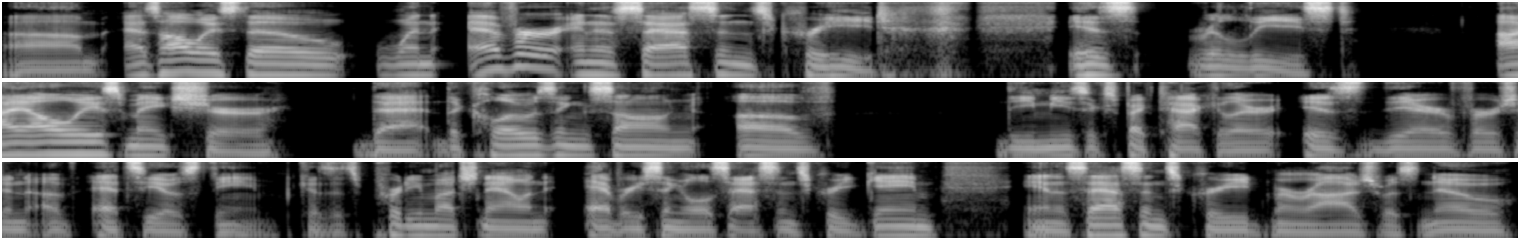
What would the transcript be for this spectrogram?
Um, as always, though, whenever an Assassin's Creed is released, I always make sure that the closing song of the music spectacular is their version of Ezio's theme because it's pretty much now in every single Assassin's Creed game, and Assassin's Creed Mirage was no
